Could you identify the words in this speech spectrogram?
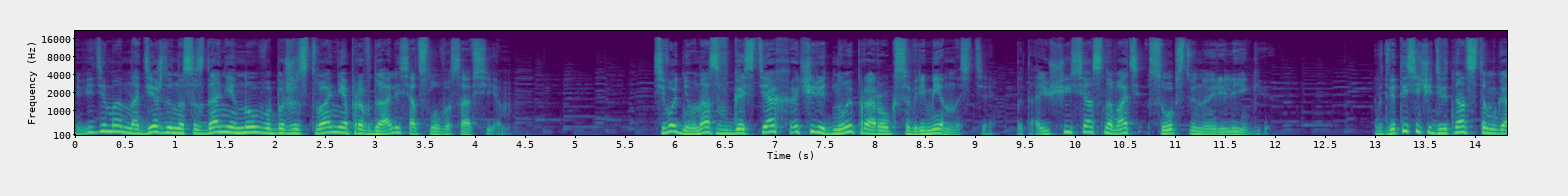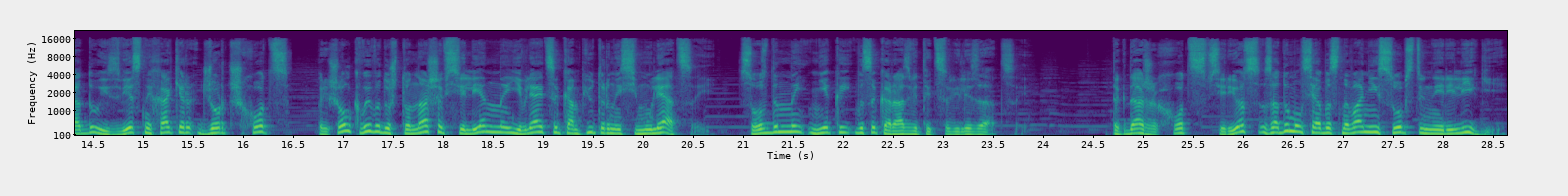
Видимо, надежды на создание нового божества не оправдались от слова совсем – Сегодня у нас в гостях очередной пророк современности, пытающийся основать собственную религию. В 2019 году известный хакер Джордж Ходс пришел к выводу, что наша Вселенная является компьютерной симуляцией, созданной некой высокоразвитой цивилизацией. Тогда же Ходс всерьез задумался об основании собственной религии,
